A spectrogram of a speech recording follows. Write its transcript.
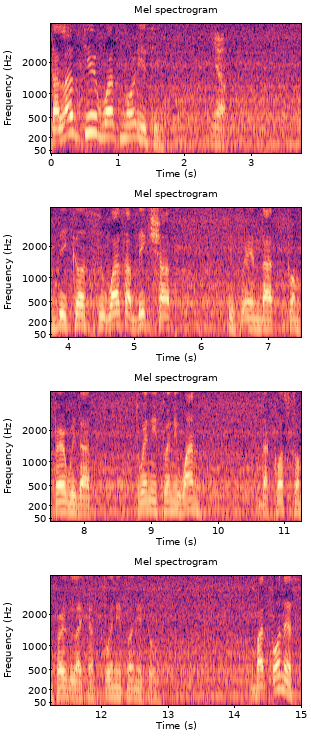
The last year was more easy yeah, because it was a big if- in that compared with that 2021 the cost compared like a 2022. But honest,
